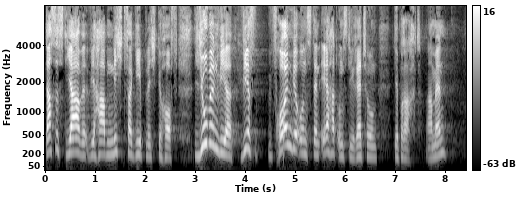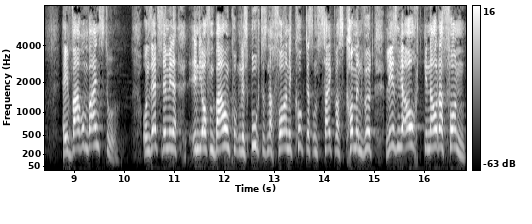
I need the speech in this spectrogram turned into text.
Das ist Jahwe, wir haben nicht vergeblich gehofft. Jubeln wir, wir freuen wir uns, denn er hat uns die Rettung gebracht. Amen. Hey, warum weinst du? Und selbst wenn wir in die Offenbarung gucken, das Buch, das nach vorne guckt, das uns zeigt, was kommen wird, lesen wir auch genau davon.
